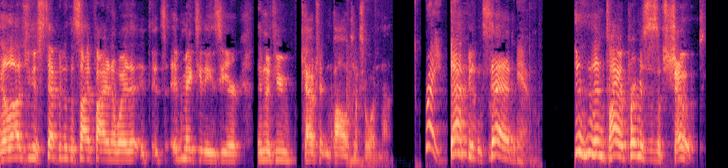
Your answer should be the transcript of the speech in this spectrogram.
It allows you to step into the sci-fi in a way that it, it's, it makes it easier than if you couch it in politics or whatnot. Right. That being said, Yeah. this is the entire premises of shows.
